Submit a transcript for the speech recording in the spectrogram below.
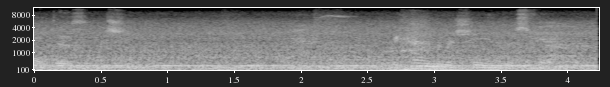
Oh, there's the machine. Behind the machine is Fort.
